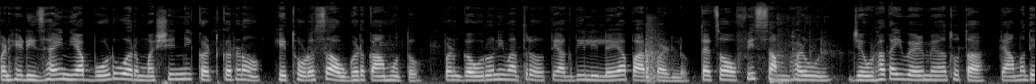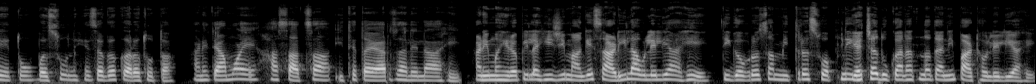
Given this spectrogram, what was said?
पण हे डिझाईन या बोर्डवर मशीननी कट करणं हे थोडंसं अवघड काम होतं. पण गौरवनी मात्र ते अगदी लिलया पार पाडलं. त्याचं ऑफिस सांभाळून जेवढा काही वेळ मिळत होता त्यामध्ये तो बसून हे सगळं करत होता. आणि त्यामुळे हा साचा इथे तयार झालेला आहे. आणि महिरपीला ही जी मागे साडी लावलेली आहे ती गौरवचा मित्र स्वप्नील याच्या दुकानातनं त्यांनी पाठवलेली आहे.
